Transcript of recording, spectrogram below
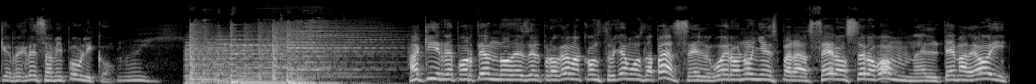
que regresa mi público. Aquí reporteando desde el programa Construyamos la Paz, el Güero Núñez para 00 Bomb. El tema de hoy,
